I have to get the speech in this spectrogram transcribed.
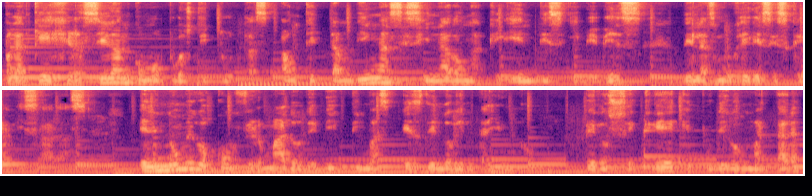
para que ejercieran como prostitutas, aunque también asesinaron a clientes y bebés de las mujeres esclavizadas. El número confirmado de víctimas es de 91, pero se cree que pudieron matar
